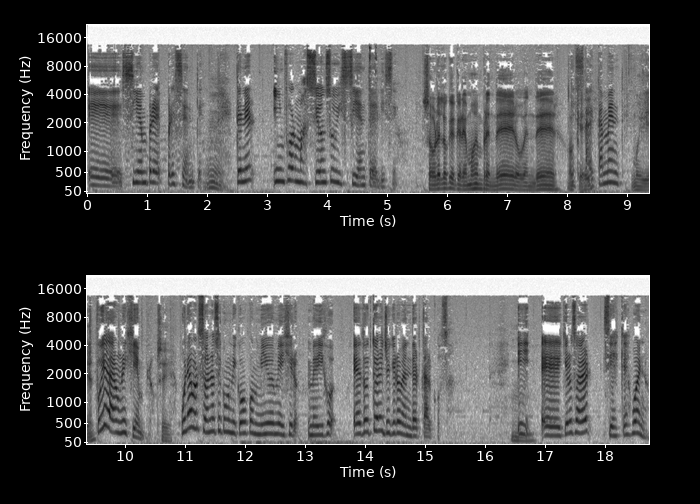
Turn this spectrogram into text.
eh, siempre presente. Mm. Tener información suficiente, Eliseo. Sobre lo que queremos emprender o vender. Exactamente. Muy bien. Voy a dar un ejemplo. Sí. Una persona se comunicó conmigo y me, dijeron, me dijo, eh, doctora, yo quiero vender tal cosa. Y mm. eh, quiero saber si es que es bueno.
